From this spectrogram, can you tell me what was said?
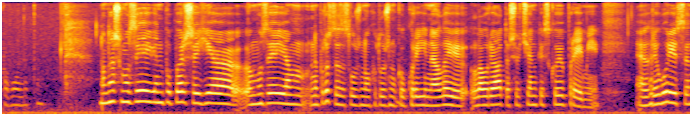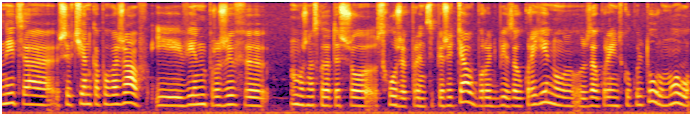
проводити? Ну, наш музей, він, по-перше, є музеєм не просто заслуженого художника України, але й лауреата Шевченківської премії. Е, Григорій Синиця Шевченка поважав, і він прожив, е, можна сказати, що схоже, в принципі, життя в боротьбі за Україну, за українську культуру, мову,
